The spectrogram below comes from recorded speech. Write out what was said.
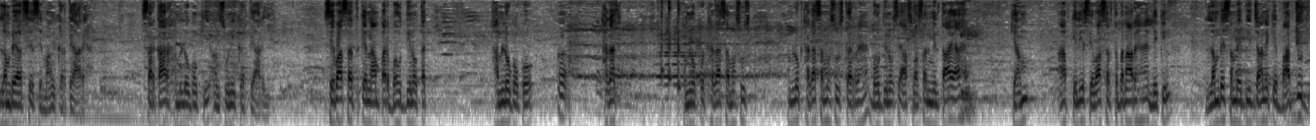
लंबे अरसे से मांग करते आ रहे हैं। सरकार हम लोगों की अनसुनी करते आ रही है। सेवा शर्त के नाम पर बहुत दिनों तक हम लोगों को ठगा हम लोग को ठगा सा महसूस हम लोग ठगा सा महसूस कर रहे हैं। बहुत दिनों से आश्वासन मिलता आया है कि हम आपके लिए सेवा शर्त बना रहे हैं, लेकिन लंबे समय बीत जाने के बावजूद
